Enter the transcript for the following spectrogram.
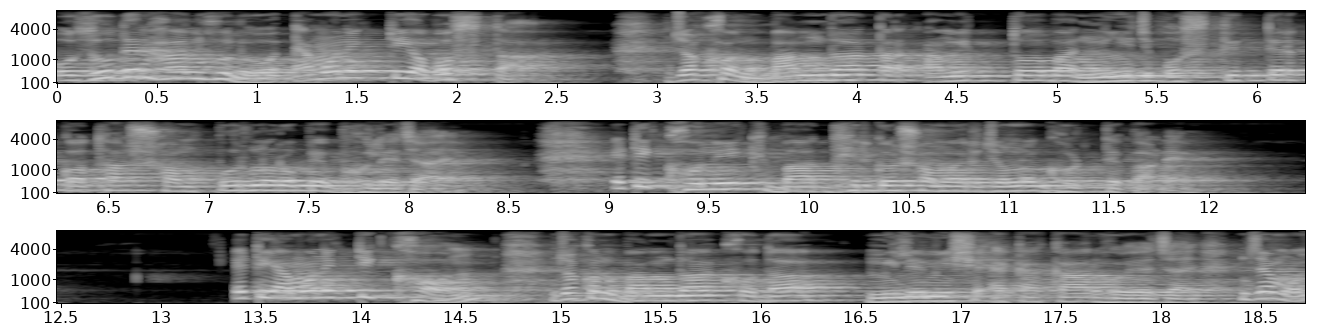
অজুদের হাল হলো এমন একটি অবস্থা যখন বান্দা তার আমিত্ব বা নিজ অস্তিত্বের কথা সম্পূর্ণরূপে ভুলে যায়, এটি ক্ষণিক বা দীর্ঘ সময়ের জন্য ঘটতে পারে। এটি এমন একটি ক্ষণ যখন বান্দা, খোদা মিলেমিশে একাকার হয়ে যায়। যেমন,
